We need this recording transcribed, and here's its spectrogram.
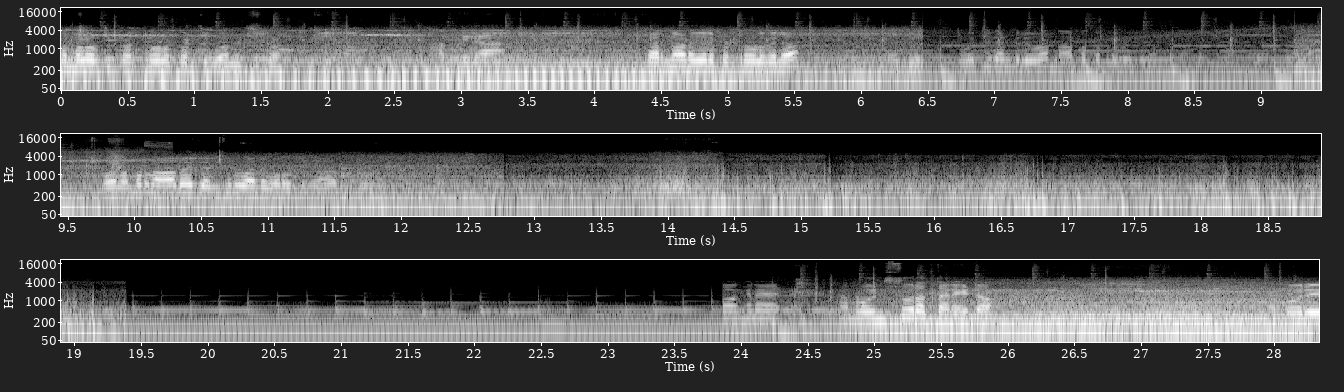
നമ്മൾ കുറച്ച് പെട്രോളൊക്കെ അടിച്ച് പോകാൻ വെച്ചിട്ടോ കർണാടകയിലെ പെട്രോൾ വില നൂറ്റി രണ്ട് രൂപ നാൽപ്പത്തൊമ്പത് രൂപ അപ്പോൾ നമ്മുടെ നാട് അഞ്ച് രൂപേന്റെ കുറവുണ്ട്. അങ്ങനെ നമ്മൾ ഉൻസൂർ എത്താനായിട്ടോ അപ്പോൾ ഒരു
